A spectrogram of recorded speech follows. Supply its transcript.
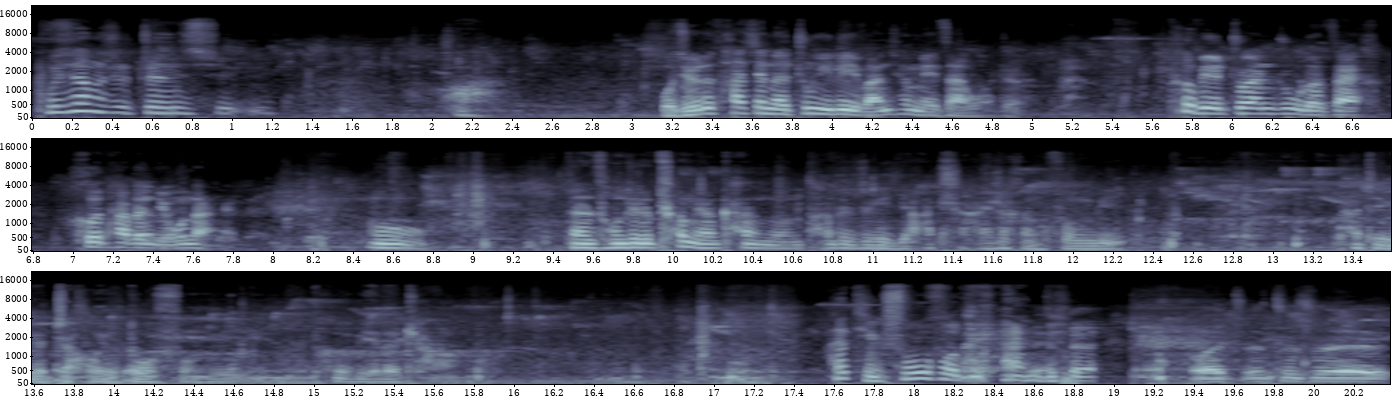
不像是真熊。啊，我觉得它现在注意力完全没在我这儿，特别专注的在喝它的牛奶。嗯，但是从这个侧面看呢，它的这个牙齿还是很锋利的。他这个爪有多锋利，特别的长，还挺舒服的感觉。我这这是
